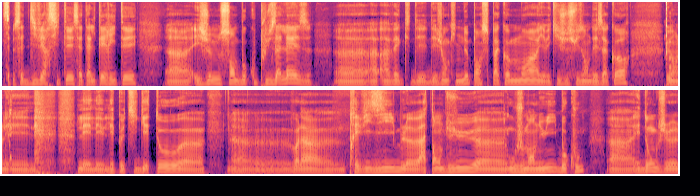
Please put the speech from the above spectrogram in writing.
cette, cette diversité, cette altérité, euh, et je me sens beaucoup plus à l'aise avec des, gens qui ne pensent pas comme moi et avec qui je suis en désaccord que dans les, les, petits ghettos voilà, prévisibles, attendus, où je m'ennuie beaucoup. Et donc, je,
